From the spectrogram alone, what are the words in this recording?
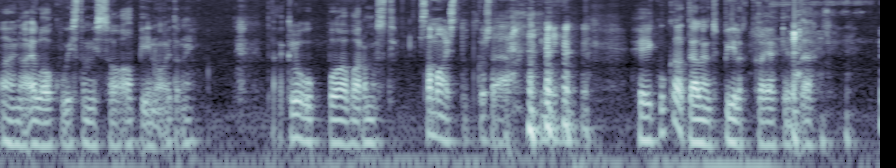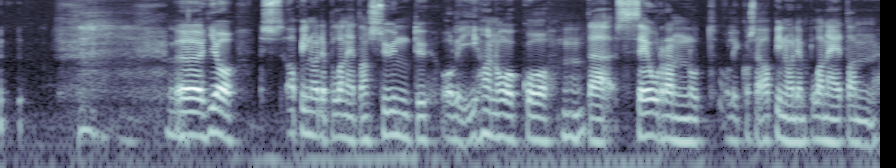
aina elokuvista, missä on apinoita, niin tämä kyllä uppoaa varmasti. Samaistutko sä niin. Hei, kuka täällä nyt pilkkaa ja ketään? öö, joo, Apinoiden planeetan synty oli ihan ok. Hmm. Tämä seurannut, oliko se Apinoiden planeetan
